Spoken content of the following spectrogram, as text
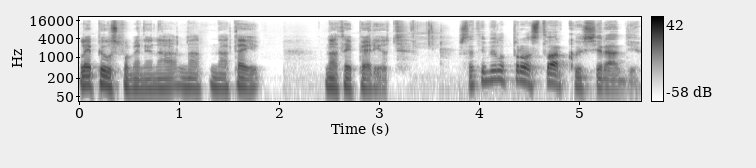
lepe uspomene na, na, na, taj, na taj period. Šta ti je bila prva stvar koju si radio?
